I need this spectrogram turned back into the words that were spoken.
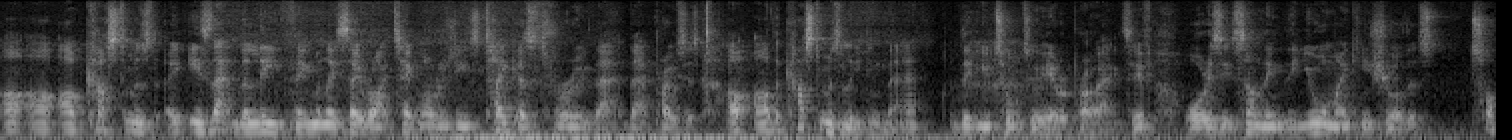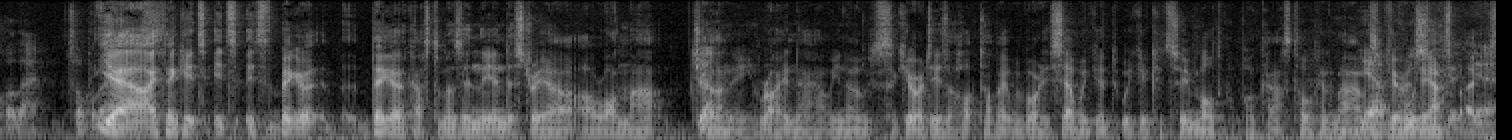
Our, our, our, customers, is that the lead thing when they say, right, technologies, take us through that, that process? Are, are the customers leading that, that you talk to here at Proactive, or is it something that you're making sure that's top of that? Top of that yeah, list? I think it's, it's, it's the bigger, bigger customers in the industry are, are on that journey yeah. right now. You know, security is a hot topic. We've already said we could, we could consume multiple podcasts talking about yeah, security aspects. Could, yeah.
